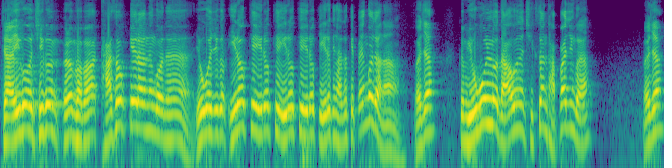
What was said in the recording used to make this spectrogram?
자, 이거 지금, 여러분 봐봐. 다섯 개라는 거는, 요거 지금 이렇게, 이렇게, 이렇게, 이렇게, 이렇게 다섯 개 뺀 거잖아. 맞아? 그럼 요걸로 나오는 직선 다 빠진 거야. 맞아?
